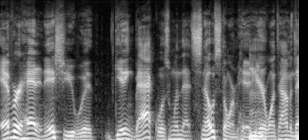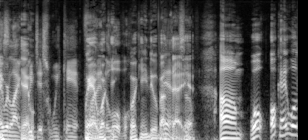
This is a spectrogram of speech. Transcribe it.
ever had an issue with getting back was when that snowstorm hit here one time, and they were like, Yeah. "We just we can't fly Yeah, into what can, Louisville." what can you do about Yeah, that? so- Yeah. Um. Well, okay. Well,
